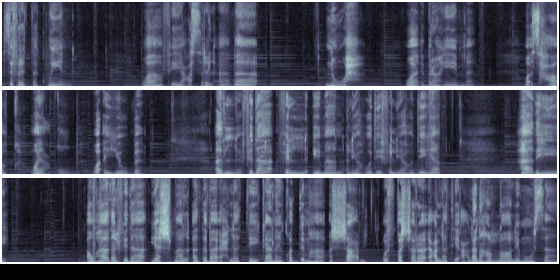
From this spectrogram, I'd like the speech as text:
سفر التكوين وفي عصر الآباء. نوح وإبراهيم وإسحاق ويعقوب وأيوب. الفداء في الإيمان اليهودي في اليهودية هذه أو هذا الفداء يشمل الذبائح التي كان يقدمها الشعب وفق الشرائع التي أعلنها الله لموسى.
